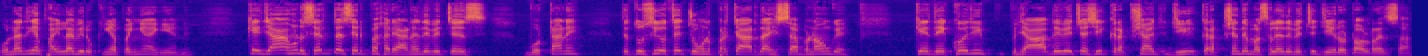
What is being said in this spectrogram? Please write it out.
ਉਹਨਾਂ ਦੀਆਂ ਫਾਈਲਾਂ ਵੀ ਰੁਕੀਆਂ ਪਈਆਂ ਹੈਗੀਆਂ ਨੇ? ਕਿ ਜਾਂ ਹੁਣ ਸਿਰਫ ਤੇ ਸਿਰਫ ਹਰਿਆਣਾ ਦੇ ਵਿੱਚ ਸ- ਵੋਟਾਂ ਨੇ? ਤੇ ਤੁਸੀਂ ਉੱਥੇ ਚੋਣ ਪ੍ਰਚਾਰ ਦਾ ਹਿੱਸਾ ਬਣਾਓਗੇ? ਕਿ ਦੇਖੋ ਜੀ, ਪੰਜਾਬ ਦੇ ਵਿੱਚ ਅਸੀਂ ਕਰਪਸ਼ਨ ਜੀ ਕਰਪਸ਼ਨ ਦੇ ਮਸਲੇ ਦੇ ਵਿੱਚ ਜ਼ੀਰੋ ਟੋਲਰੈਂਸ ਆ।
